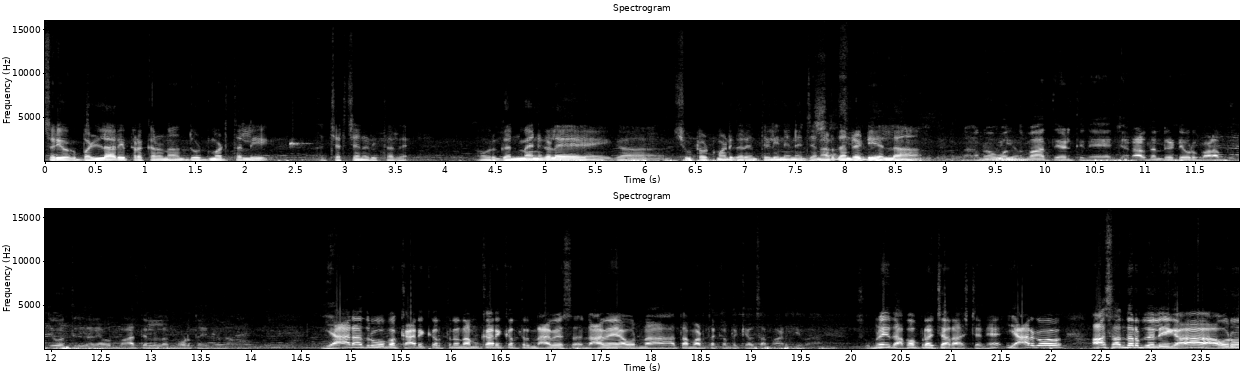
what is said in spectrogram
ಸರ್ ಇವಾಗ ಬಳ್ಳಾರಿ ಪ್ರಕರಣ ದೊಡ್ಡ ಮಟ್ಟದಲ್ಲಿ ಚರ್ಚೆ ನಡೀತಾ ಇದೆ ಅವ್ರ ಗನ್ಮ್ಯಾನ್ಗಳೇ ಈಗ ಶೂಟೌಟ್ ಮಾಡಿದ್ದಾರೆ ಅಂತೇಳಿ ನೆನೆ ಜನಾರ್ದನ್ ರೆಡ್ಡಿ ಎಲ್ಲ ನಾನು ಒಂದು ಮಾತು ಹೇಳ್ತೀನಿ. ಜನಾರ್ದನ್ ರೆಡ್ಡಿ ಅವರು ಭಾಳ ಬುದ್ಧಿವಂತರಿದ್ದಾರೆ ಅವ್ರ ಮಾತೆಲ್ಲ ನೋಡ್ತಾ ಇದ್ದೀವಿ ನಾವು. ಯಾರಾದರೂ ಒಬ್ಬ ಕಾರ್ಯಕರ್ತನ ನಮ್ಮ ಕಾರ್ಯಕರ್ತರು ನಾವೇ ಸ ನಾವೇ ಅವ್ರನ್ನ ಹತ ಮಾಡ್ತಕ್ಕಂಥ ಕೆಲಸ ಮಾಡ್ತೀವ. ಸುಮ್ಮನೆ ಇದು ಅಪಪ್ರಚಾರ ಅಷ್ಟೇ ಯಾರಿಗೋ ಆ ಸಂದರ್ಭದಲ್ಲಿ ಈಗ ಅವರು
